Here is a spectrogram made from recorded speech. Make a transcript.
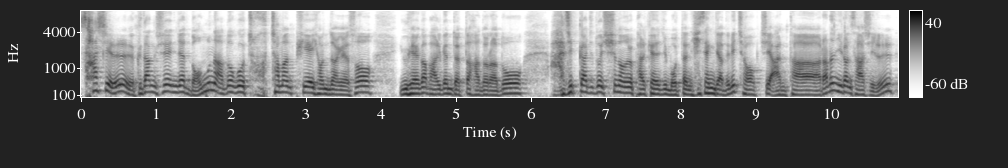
사실 그 당시에 이제 너무나도 그 처참한 피해 현장에서 유해가 발견됐다 하더라도 아직까지도 신원을 밝혀내지 못한 희생자들이 적지 않다라는 이런 사실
